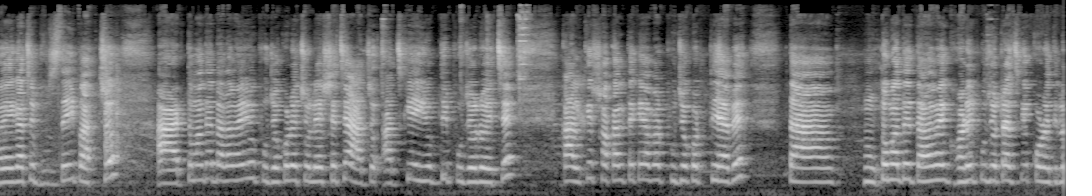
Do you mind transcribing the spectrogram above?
হয়ে গেছে বুঝতেই পারছ। আর তোমাদের দাদাভাইও পুজো করে চলে এসেছে। আজ আজকে এই অবধি পুজো রয়েছে। কালকে সকাল থেকে আবার পুজো করতে হবে। তা তোমাদের দাদাভাই ঘরে পুজোটা আজকে করে দিল।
